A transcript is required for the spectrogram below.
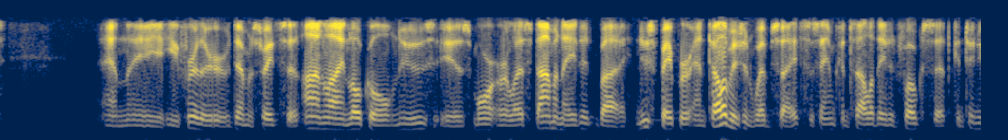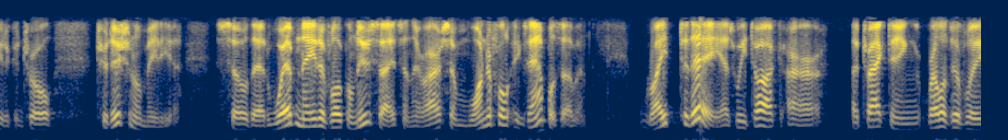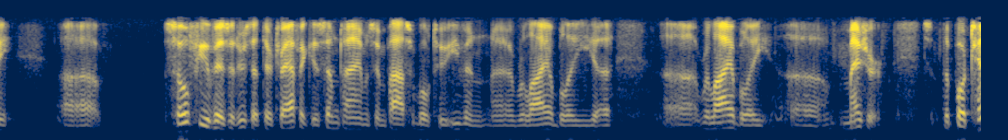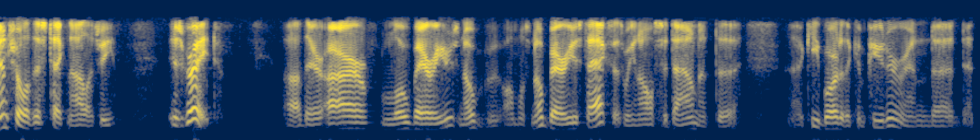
And the, he further demonstrates that online local news is more or less dominated by newspaper and television websites, the same consolidated folks that continue to control traditional media so that web native local news sites, and there are some wonderful examples of it, right today as we talk, are attracting relatively uh, so few visitors that their traffic is sometimes impossible to even uh, reliably uh, uh, reliably uh, measure. So the potential of this technology is great. Uh, there are low barriers, no almost no barriers to access. We can all sit down at the keyboard of the computer and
